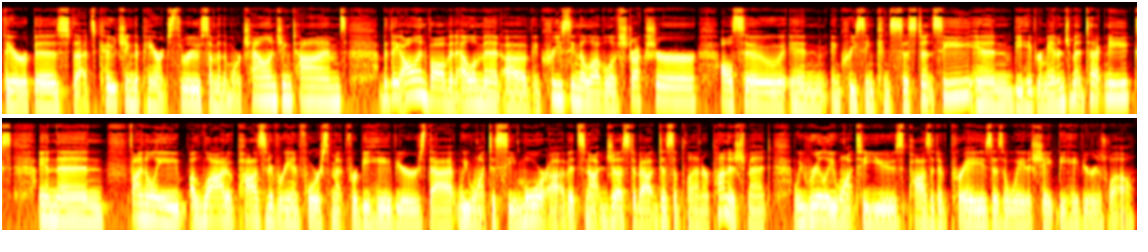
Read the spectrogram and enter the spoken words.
therapist that's coaching the parents through some of the more challenging times, but they all involve an element of increasing the level of structure, also in increasing consistency in behavior management management techniques. And then finally, a lot of positive reinforcement for behaviors that we want to see more of. It's not just about discipline or punishment. We really want to use positive praise as a way to shape behavior as well.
